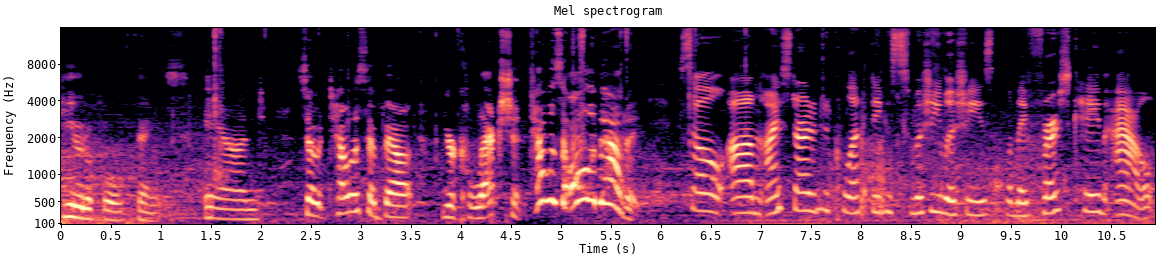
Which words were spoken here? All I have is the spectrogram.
beautiful things. And so tell us about your collection. Tell us all about it. So, um, I started collecting Smushy Mushies when they first came out,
